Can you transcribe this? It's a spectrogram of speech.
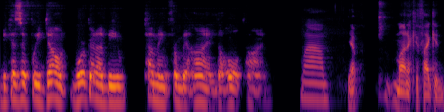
because if we don't, we're going to be coming from behind the whole time. Wow. Yep. Monica, if I could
